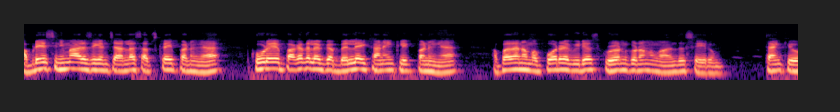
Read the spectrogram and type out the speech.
அப்படியே சினிமா ரசிகன் சேனலை சப்ஸ்கிரைப் பண்ணுங்கள் கூடவே பக்கத்தில் இருக்க பெல் ஐக்கானையும் கிளிக் பண்ணுங்கள் அப்போ தான் நம்ம போடுற வீடியோஸ் உடனுக்குடன் உங்களுக்கு வந்து சேரும். தேங்க்யூ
